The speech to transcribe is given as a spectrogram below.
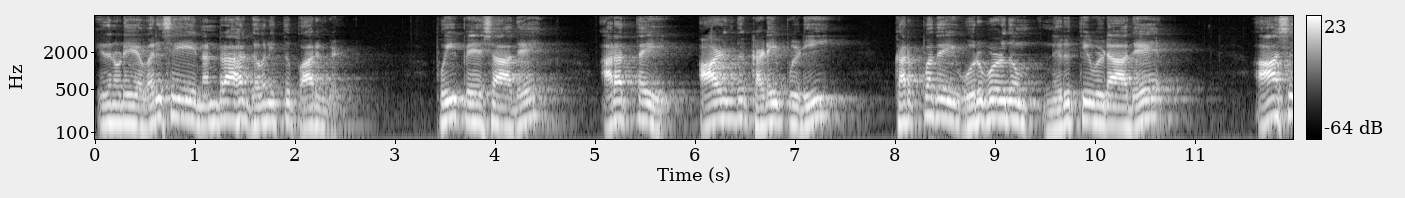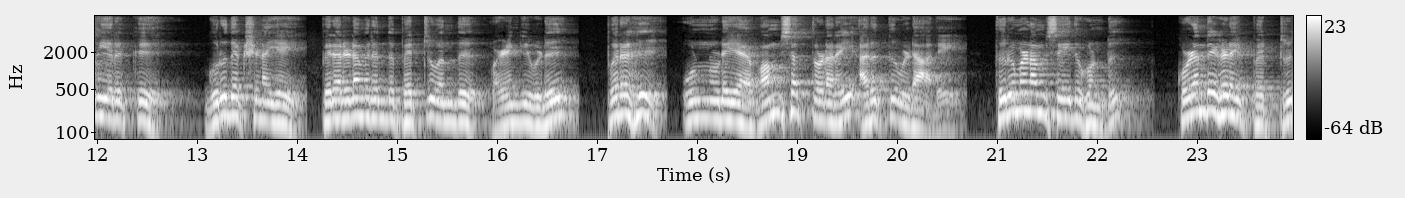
இதனுடைய வரிசையை நன்றாக கவனித்து பாருங்கள். பொய் பேசாதே. அறத்தை ஆழ்ந்து கடைப்பிடி கற்பதை ஒருபொழுதும் நிறுத்திவிடாதே. ஆசிரியருக்கு குருதட்சிணையை பிறரிடமிருந்து பெற்று வந்து வழங்கிவிடு. பிறகு உன்னுடைய வம்சத்தொடரை அறுத்து விடாதே. திருமணம் செய்து கொண்டு குழந்தைகளை பெற்று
